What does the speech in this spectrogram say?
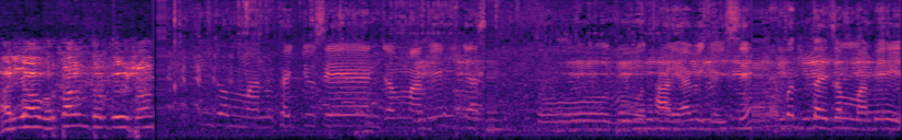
આર્યા વર્તાંતર દેશાન જમવાનું થઈ ગયું છે ને જમવા બેસી ગયા છે તો જુઓ થાળી આવી ગઈ છે બધા જમવા બેસી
